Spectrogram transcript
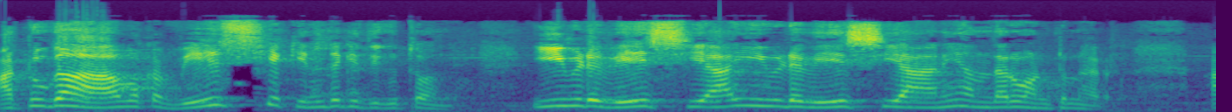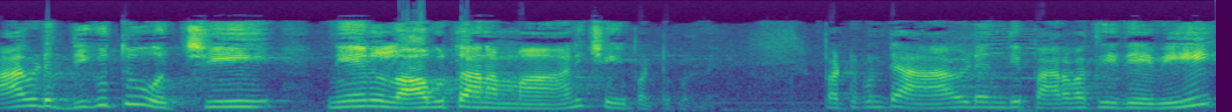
అటుగా ఒక వేశ్య కిందకి దిగుతోంది. ఈవిడ వేశ్య ఈవిడ వేశ్య అని అందరూ అంటున్నారు. ఆవిడ దిగుతూ వచ్చి నేను లాగుతానమ్మా అని చేయి పట్టుకుంది. పట్టుకుంటే ఆవిడంది పార్వతీదేవి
